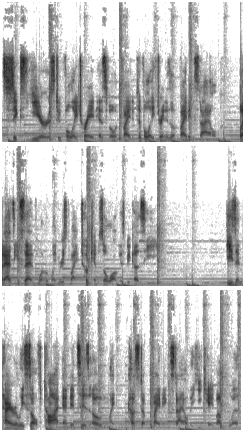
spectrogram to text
six years to fully train his own fight to fully train his own fighting style. But as he said, one of the main reasons why it took him so long is because he he's entirely self-taught and it's his own like custom fighting style that he came up with.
